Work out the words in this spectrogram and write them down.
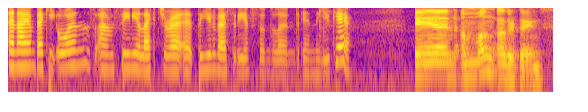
and I am Becky Owens. I'm a senior lecturer at the University of Sunderland in the UK. And among other things,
